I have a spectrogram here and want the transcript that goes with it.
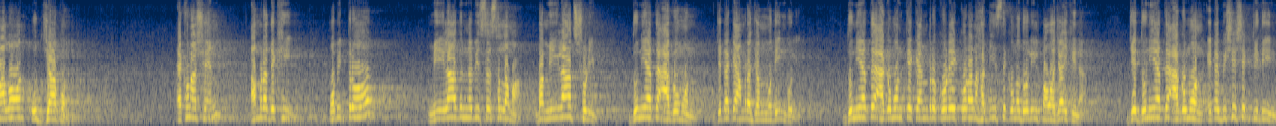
পালন, উদযাপন। এখন আসেন, আমরা দেখি পবিত্র মিলাদুলনবী সাল্লামা বা মিলাদ শরীফ দুনিয়াতে আগমন, যেটাকে আমরা জন্মদিন বলি। দুনিয়াতে আগমনকে কেন্দ্র করে কোরআন হাদিসে কোনো দলিল পাওয়া যায় কিনা? যে দুনিয়াতে আগমন, এটা বিশেষ একটি দিন।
